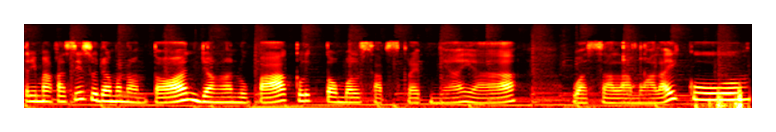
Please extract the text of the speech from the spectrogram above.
Terima kasih sudah menonton. Jangan lupa klik tombol subscribe-nya ya. Wassalamualaikum.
